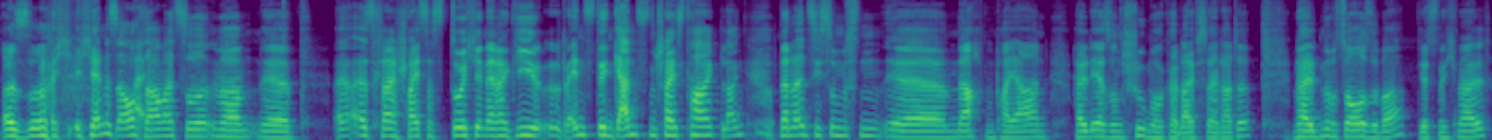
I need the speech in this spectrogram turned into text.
Also. Ich, ich kenne es auch damals so immer. Äh, als kleiner Scheiß, das durch in Energie rennst den ganzen scheiß Tag lang. Und dann, als ich so ein bisschen äh, nach ein paar Jahren halt eher so ein Schuhmocker-Lifestyle hatte und halt nur noch zu Hause war, jetzt nicht mehr halt,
